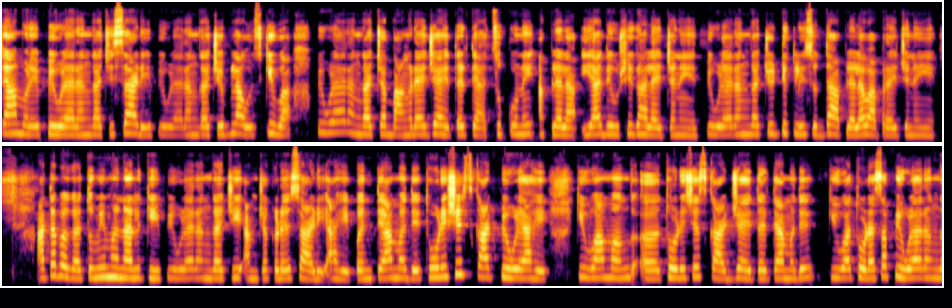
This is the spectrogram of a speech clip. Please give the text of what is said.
त्यामुळे पिवळ्या रंगाची साडी पिवळ्या रंगाचे ब्लाऊज किंवा पिवळ्या रंगाच्या बांगड्या ज्या आहेत तर त्या चुकूनही आपल्याला या दिवशी घालायच्या नाही आहेत पिवळ्या रंगाची टिकलीसुद्धा आपल्याला वापरायची नाही आहे आता बघा तुम्ही म्हणाल की पिवळ्या रंगाची आमच्याकडे साडी आहे पण त्यामध्ये थोडेसेच काठ पिवळे आहे किंवा मग थोडेसेच काठ जे आहे तर त्यामध्ये किंवा थोडासा पिवळा रंग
